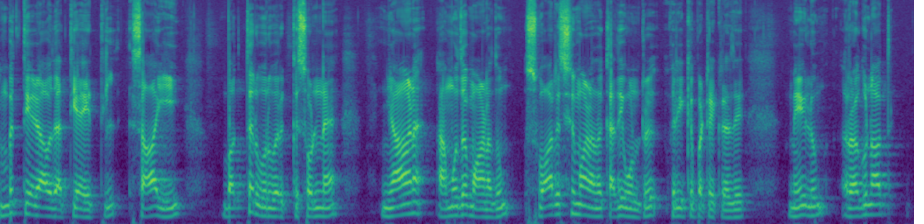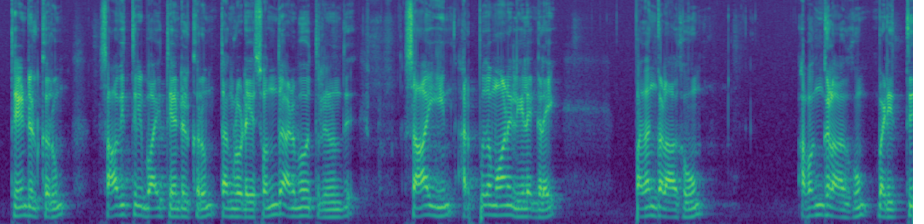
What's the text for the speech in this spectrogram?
ஐம்பத்தி ஏழாவது அத்தியாயத்தில் சாயி பக்தர் ஒருவருக்கு சொன்ன ஞான அமுதமானதும் சுவாரஸ்யமான கதை ஒன்று விரிக்கப்பட்டிருக்கிறது மேலும் ரகுநாத் தேண்டுல்கரும் சாவித்ரிபாய் தேண்டுல்கரும் தங்களுடைய சொந்த அனுபவத்திலிருந்து சாயின் அற்புதமான லீலங்களை பதங்களாகவும் அவங்களாகவும் வடித்து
